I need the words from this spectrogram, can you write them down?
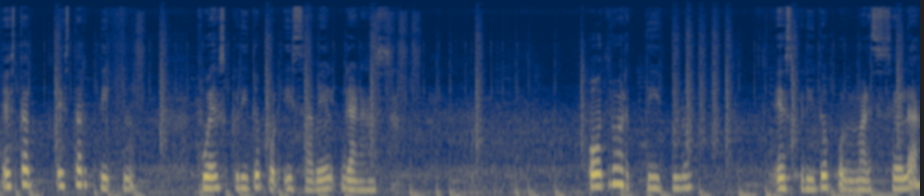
este artículo fue escrito por Isabel Ganaza. Otro artículo escrito por Marcela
